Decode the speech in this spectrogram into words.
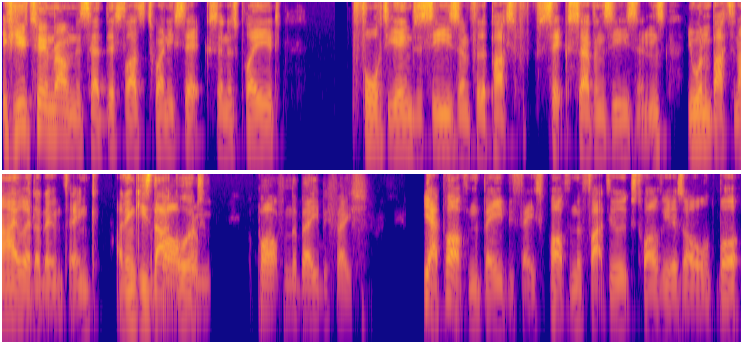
if you turn around and said this lad's 26 and has played 40 games a season for the past six seven seasons, you wouldn't bat an eyelid. I don't think. I think he's that apart good. From, apart from the baby face. Yeah, apart from the baby face, apart from the fact he looks 12 years old, but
